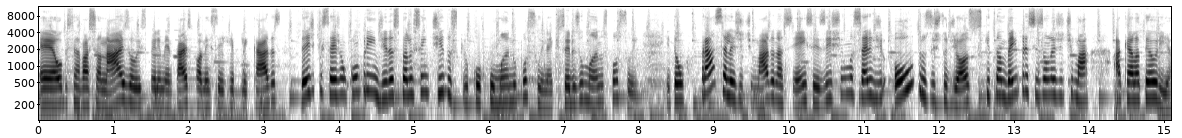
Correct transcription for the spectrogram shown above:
é, observacionais ou experimentais, podem ser replicadas, desde que sejam compreendidas pelos sentidos que o corpo humano possui, né, que os seres humanos possuem. Então, para ser legitimado na ciência, existe uma série de outros estudiosos que também precisam legitimar aquela teoria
